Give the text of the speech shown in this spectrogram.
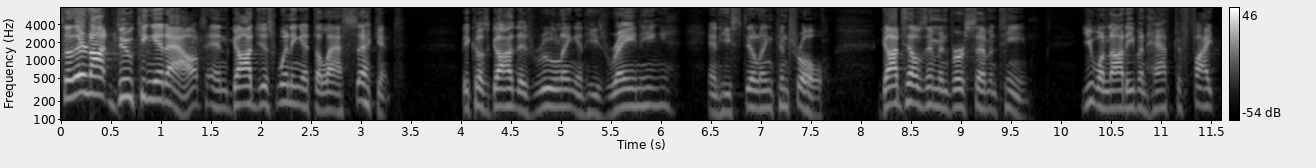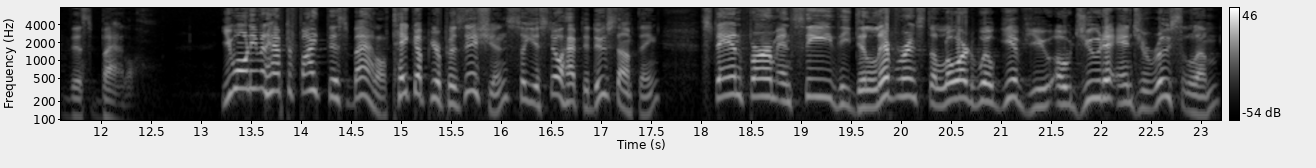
So they're not duking it out and God just winning at the last second because God is ruling and he's reigning and he's still in control. God tells him in verse 17, You will not even have to fight this battle. You won't even have to fight this battle. Take up your positions, so you still have to do something. Stand firm and see the deliverance the Lord will give you, O Judah and Jerusalem.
